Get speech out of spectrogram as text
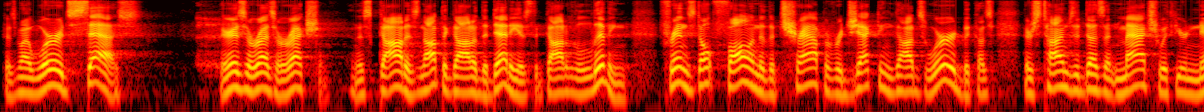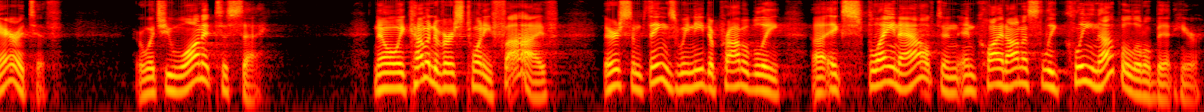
because my word says there is a resurrection. This God is not the God of the dead, He is the God of the living. Friends, don't fall into the trap of rejecting God's word because there's times it doesn't match with your narrative or what you want it to say. Now, when we come into verse 25, there's some things we need to probably uh, explain out and, and quite honestly clean up a little bit here.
